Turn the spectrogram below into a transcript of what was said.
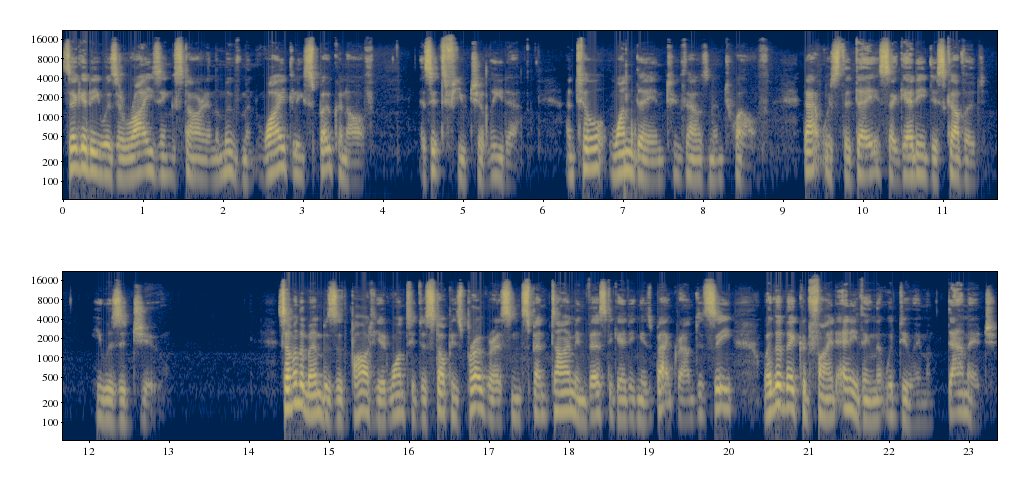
Szegedi was a rising star in the movement, widely spoken of as its future leader, until one day in 2012. That was the day Szegedi discovered he was a Jew. Some of the members of the party had wanted to stop his progress and spent time investigating his background to see whether they could find anything that would do him damage.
